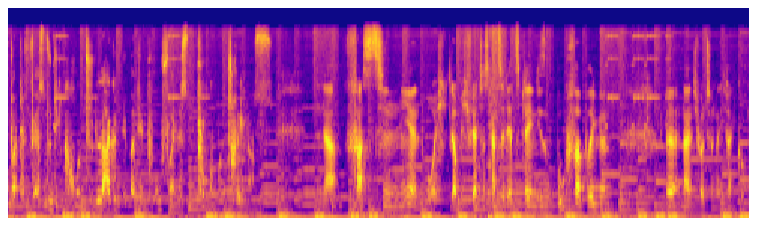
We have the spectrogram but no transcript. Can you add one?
Dort erfährst du die Grundlagen über den Beruf eines Pokémon-Trainers. Na, faszinierend. Boah, ich glaube, ich werde das ganze Let's Play in diesem Buch verbringen. Äh, nein, ich wollte noch nicht reingucken.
